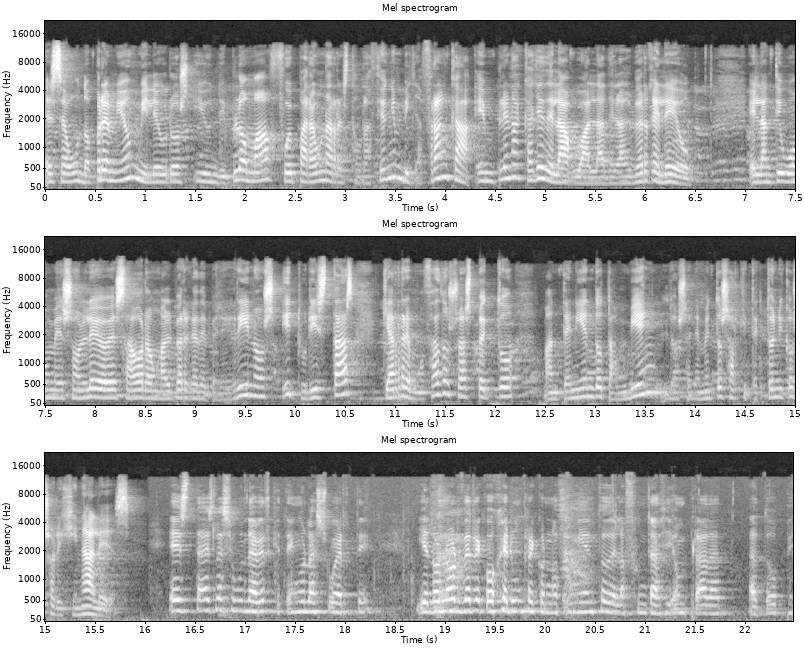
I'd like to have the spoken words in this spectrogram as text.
El segundo premio, mil euros y un diploma, fue para una restauración en Villafranca, en plena calle del Agua, la del albergue Leo. El antiguo Mesón Leo es ahora un albergue de peregrinos y turistas que ha remozado su aspecto, manteniendo también los elementos arquitectónicos originales. Esta es la segunda vez que tengo la suerte y el honor de recoger un reconocimiento de la Fundación Prada a tope,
